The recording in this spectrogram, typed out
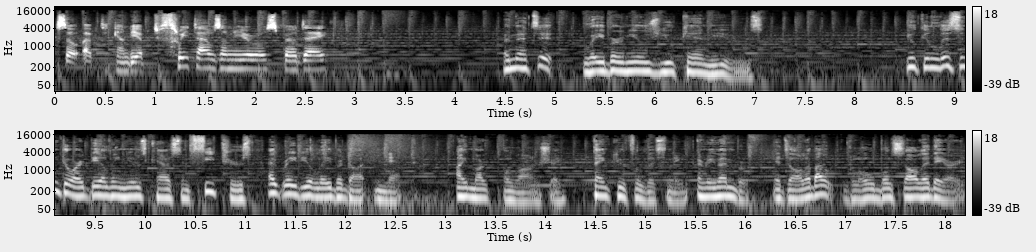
So up to, can be up to 3,000 euros per day. And that's it. Labor news you can use. You can listen to our daily newscasts and features at radiolabor.net. I'm Mark Boulanger. Thank you for listening. And remember, it's all about global solidarity.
